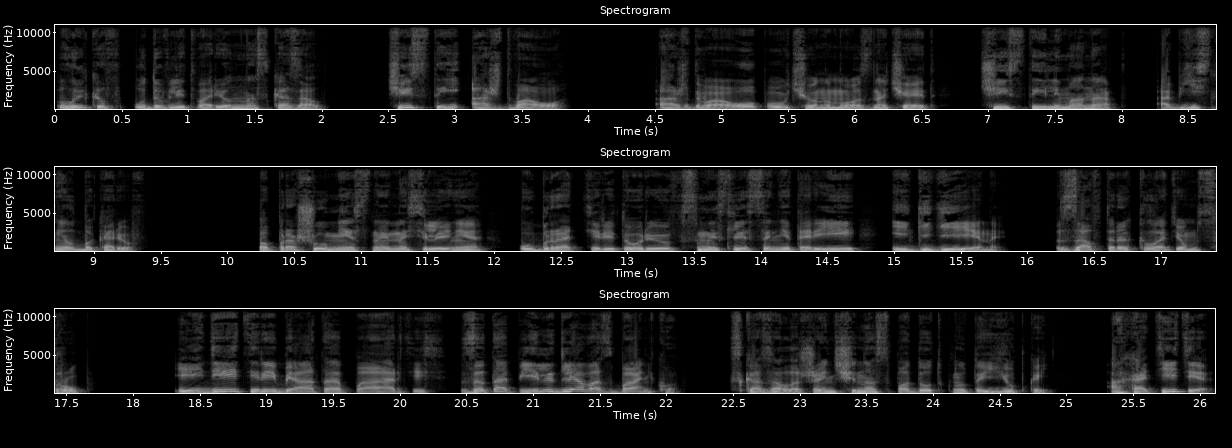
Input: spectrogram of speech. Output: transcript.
Лыков удовлетворенно сказал «Чистый H2O». H2O по ученому означает «чистый лимонад», объяснил Бокарев. Попрошу местное население убрать территорию в смысле санитарии и гигиены. Завтра кладем сруб. «Идите, ребята, парьтесь, затопили для вас баньку», сказала женщина с подоткнутой юбкой. «А хотите,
